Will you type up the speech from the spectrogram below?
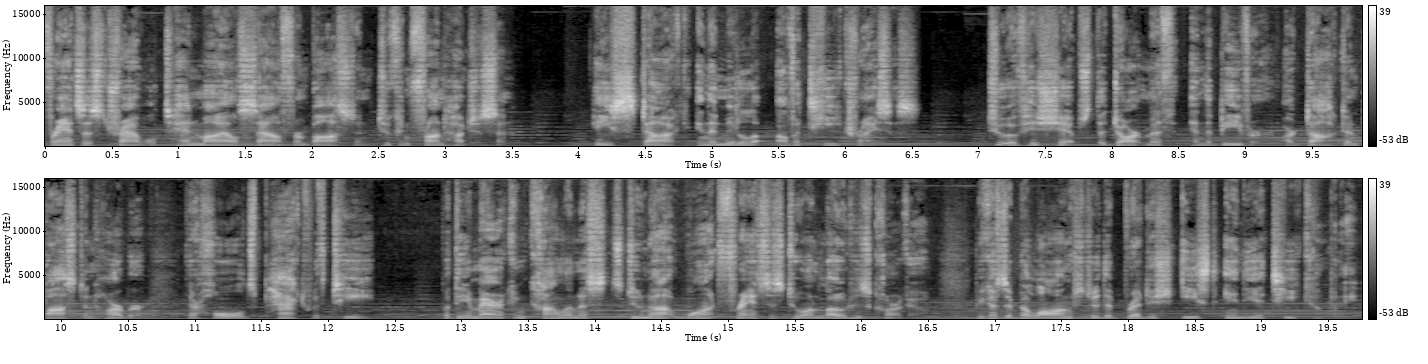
Francis traveled 10 miles south from Boston to confront Hutchinson He's stuck in the middle of a tea crisis. Two of his ships, the Dartmouth and the Beaver, are docked in Boston Harbor, their holds packed with tea. But the American colonists do not want Francis to unload his cargo because it belongs to the British East India Tea Company.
